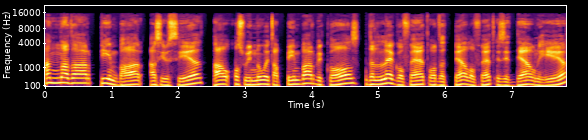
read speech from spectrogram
another pin bar as you see it. How else we know it a pin bar because the leg of it or the tail of it is it down here.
